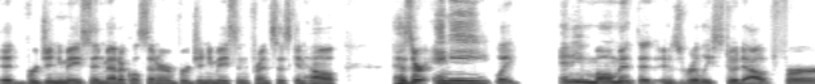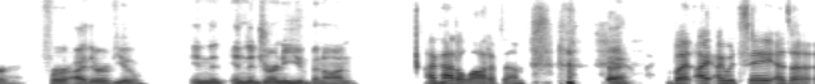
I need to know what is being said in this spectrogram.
at virginia mason medical center virginia mason franciscan health has there any like any moment that has really stood out for for either of you in the in the journey you've been on? I've had a lot of them. Okay. But I, I would say as a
